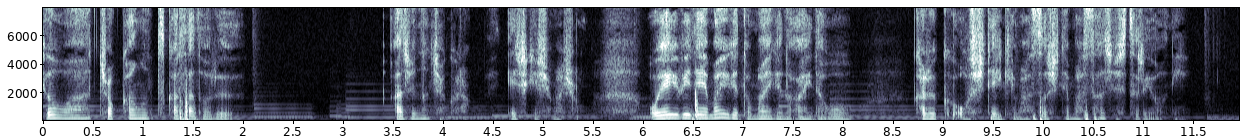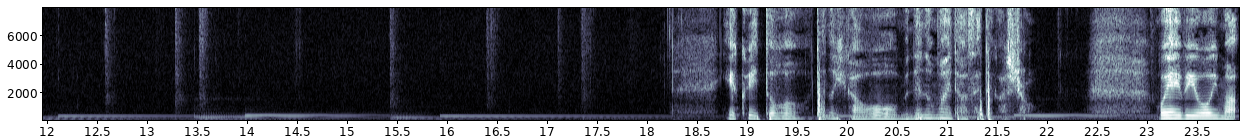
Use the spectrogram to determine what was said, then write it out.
今日は直感を司るアジュナチャクラ意識しましょう。親指で眉毛と眉毛の間を軽く押していきます。そしてマッサージするように。ゆっくりと手のひらを胸の前で合わせてみましょう。親指を今、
